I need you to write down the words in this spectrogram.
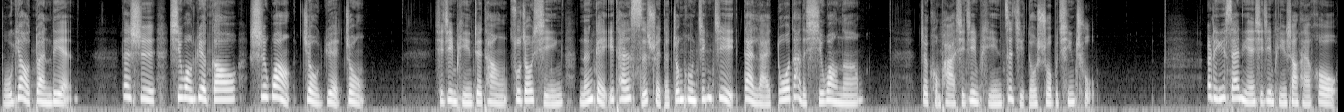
不要断裂。但是希望越高，失望就越重。习近平这趟苏州行能给一滩死水的中共经济带来多大的希望呢？这恐怕习近平自己都说不清楚。二零一三年，习近平上台后，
